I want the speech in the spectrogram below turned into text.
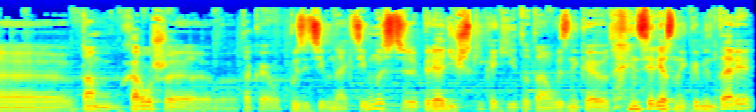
Э, там хорошая такая вот позитивная активность, периодически какие-то там возникают интересные комментарии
